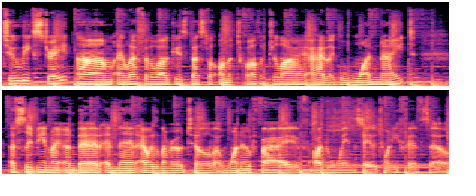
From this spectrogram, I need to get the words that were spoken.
two weeks straight. Um, I left for the Wild Goose Festival on the 12th of July. I had like one night of sleeping in my own bed, and then I was on the road till about 1:05 on Wednesday, the 25th. So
